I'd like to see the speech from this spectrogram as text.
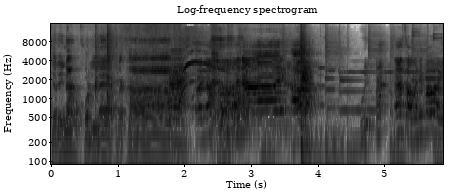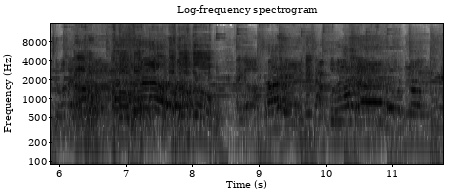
จะได้นั่งคนแรกนะครับค่ะเอาหน่อยเอาหน่อยเอาอุ๊ยเออสองคนนี้เป้าหมายชื่อว่าใครอ้าวอ้าวใช่เหรอ ใช่ ไม่ใช่สามคนใช่หนึ่ง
